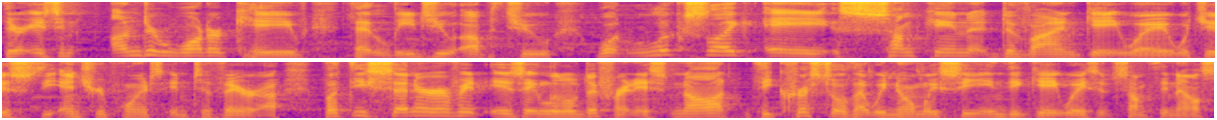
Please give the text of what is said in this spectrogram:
There is an underwater cave that leads you up to what looks like a sunken divine gateway, which is the entry point into Verra. But the center of it is a little different. It's not the crystal that we normally see in the gateways, it's something else.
